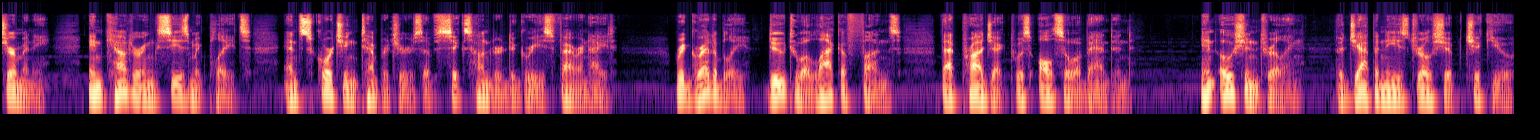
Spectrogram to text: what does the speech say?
Germany, encountering seismic plates and scorching temperatures of 600 degrees Fahrenheit. Regrettably, due to a lack of funds, that project was also abandoned. In ocean drilling, the Japanese drillship Chikyu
